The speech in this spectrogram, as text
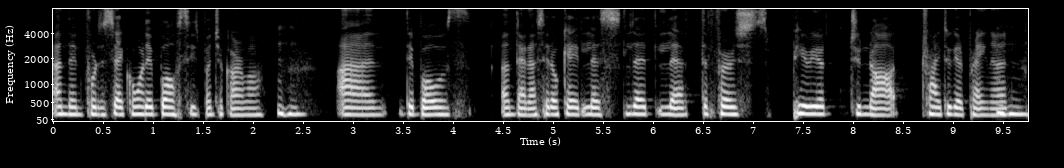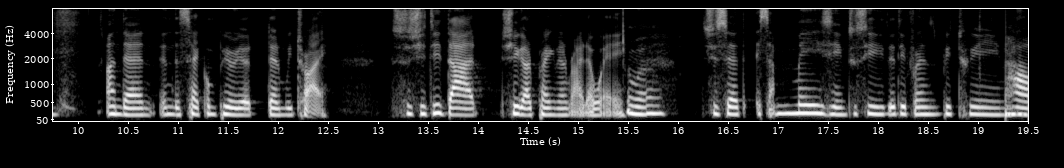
And then for the second one, they both did panchakarma mm-hmm. and they both, and then I said, okay, let's let, let the first period to not try to get pregnant. Mm-hmm. And then in the second period, then we try. So she did that. She got pregnant right away Wow. She said it's amazing to see the difference between mm. how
